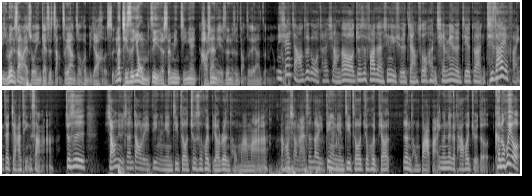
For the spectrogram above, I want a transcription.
理论上来说，应该是长这样子会比较合适。那其实用我们自己的生命经验，好像也真的是长这个样子。没有。你现在讲到这个，我才想到，就是发展心理学讲说，很前面的阶段，其实它也反映在家庭上啊。就是小女生到了一定的年纪之后，就是会比较认同妈妈；然后小男生到一定的年纪之后，就会比较认同爸爸，因为那个他会觉得可能会有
